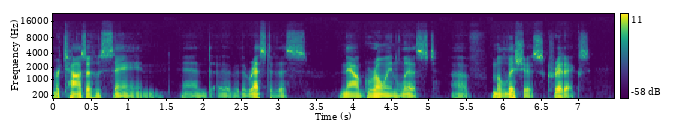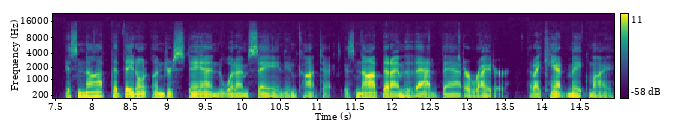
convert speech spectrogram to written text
Murtaza Hussain and uh, the rest of this now growing list of malicious critics. It's not that they don't understand what I'm saying in context. It's not that I'm that bad a writer that I can't make my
